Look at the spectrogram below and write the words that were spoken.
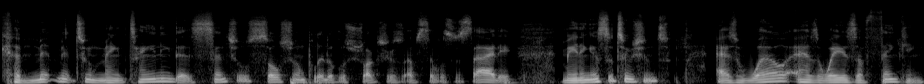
commitment to maintaining the essential social and political structures of civil society, meaning institutions, as well as ways of thinking,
